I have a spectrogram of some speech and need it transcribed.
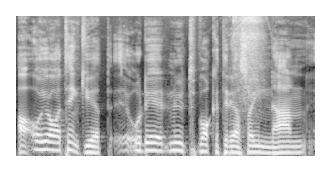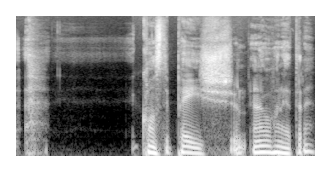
Ja, och jag tänker ju att, och det är nu tillbaka till det jag sa innan, constipation, eller vad fan heter det?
